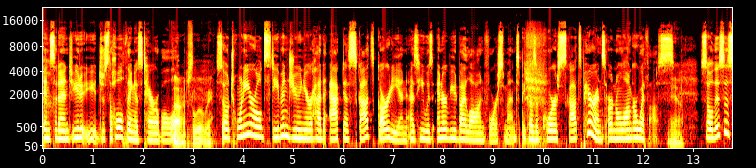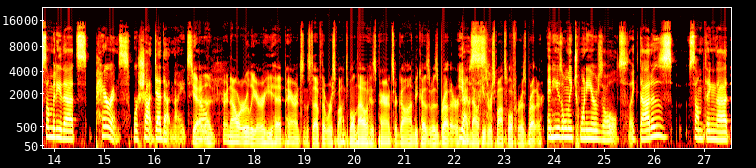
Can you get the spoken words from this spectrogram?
incident. You, you just the whole thing is terrible. oh, absolutely. So, 20 year old Stephen Jr. had to act as Scott's guardian as he was interviewed by law enforcement because, of course, Scott's parents are no longer with us. Yeah. So, this is somebody that's parents were shot dead that night. you Yeah, know? uh, an hour earlier he had parents and stuff that were responsible. Now his parents are gone because of his brother. Yes. And now he's responsible for his brother. and he's only 20 years old. Like, that is something that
